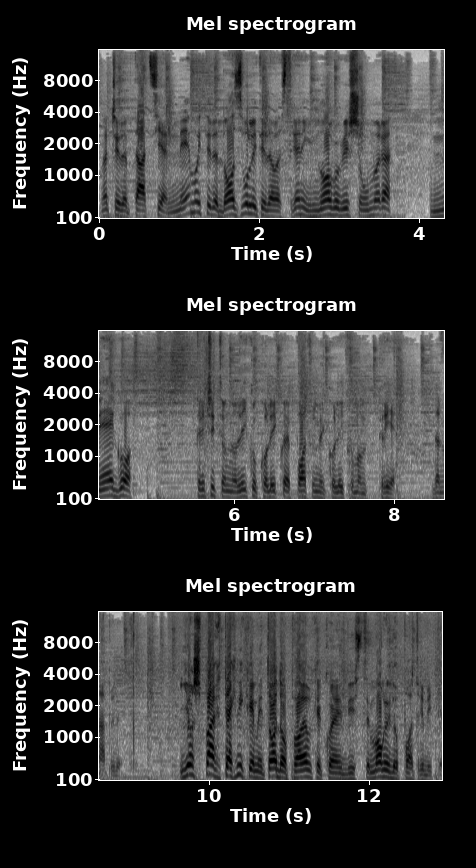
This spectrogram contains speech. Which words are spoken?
znači adaptacija. Nemojte da dozvolite da vas trening mnogo više umora nego trčite onoliko koliko je potrebno i koliko vam prije da napredujete. Još par tehnika i metoda oporavke koje biste mogli da upotrebite.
